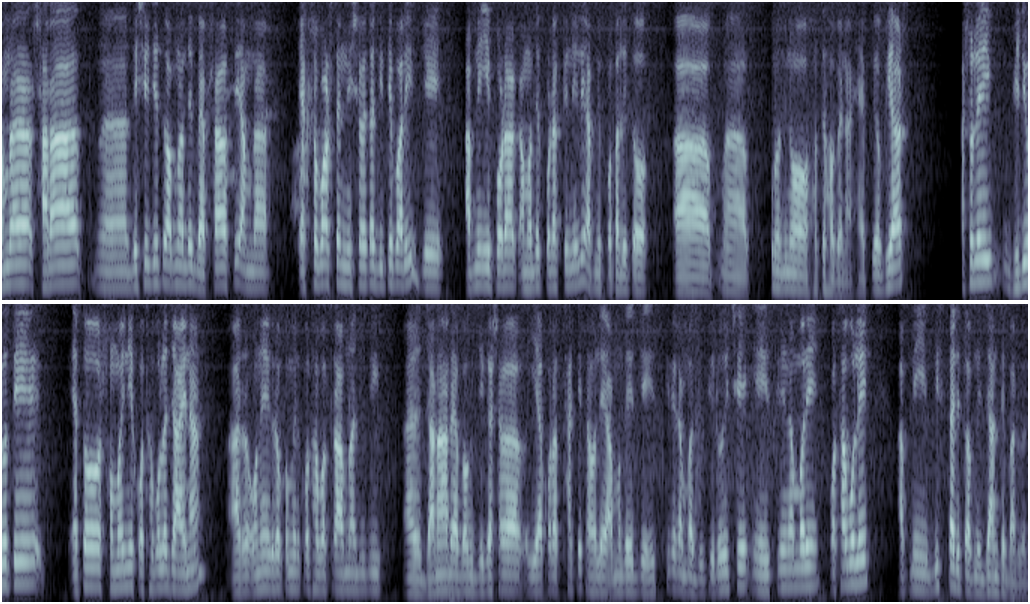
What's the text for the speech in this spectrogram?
আমরা সারা দেশে যেহেতু আপনাদের ব্যবসা আছে, আমরা একশো পার্সেন্ট নিশ্চয়তা দিতে পারি যে আপনি এই প্রোডাক্ট আমাদের প্রোডাক্টটি নিলে আপনি প্রতারিত কোনোদিনও হতে হবে না। হ্যাঁ প্রিয় ভিয়ার্স আসলে এই ভিডিওতে এত সময় নিয়ে কথা বলা যায় না। আর অনেক রকমের কথাবার্তা আমরা যদি জানার এবং জিজ্ঞাসা ইয়া করার থাকে, তাহলে আমাদের যে স্ক্রিনে নাম্বার দুটি রয়েছে, এই স্ক্রিন নাম্বারে কথা বলে আপনি বিস্তারিত আপনি জানতে পারবেন।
